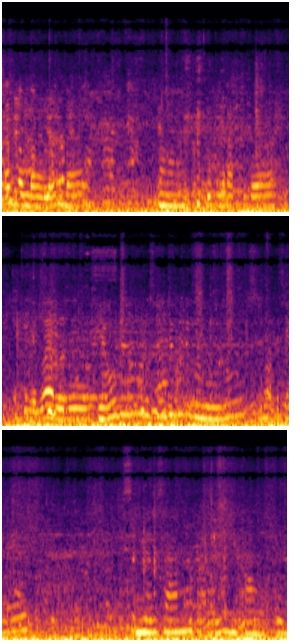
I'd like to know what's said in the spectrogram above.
kita gelombang-gelombang Yang mana? gua punya gua lurus Ya udah lurus aja gue juga lurus. Lu apa sih nih Biar sama kata lu di kampung.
